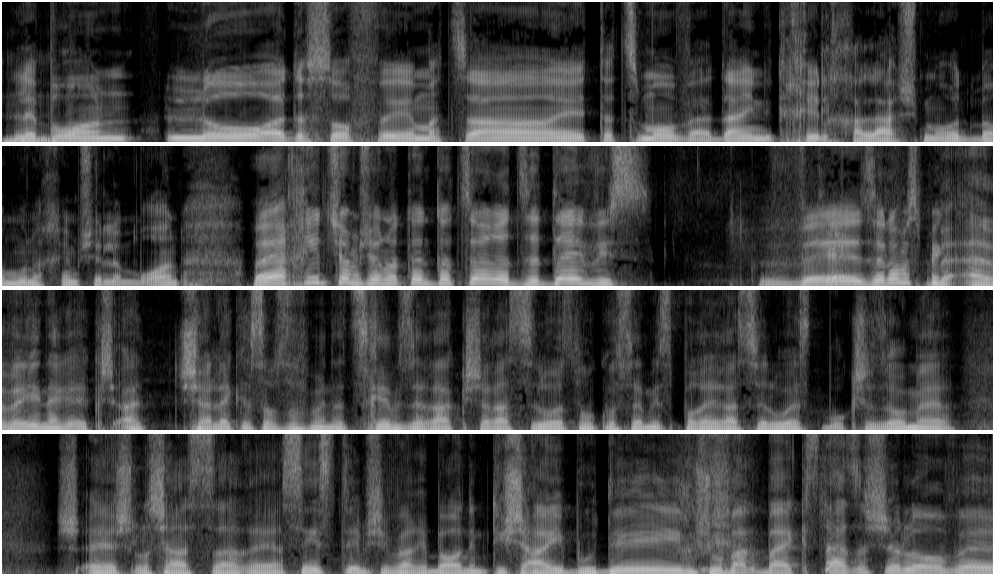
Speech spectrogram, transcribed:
לברון לא עד הסוף מצא את עצמו ועדיין התחיל חלש מאוד במונחים של לברון, והיחיד שם שנותן תוצרת זה דייוויס. וזה לא מספיק. והנה, כש- כשהלקר סוף סוף מנצחים, זה רק כשראסל ווסטבוק עושה מספרי ראסל ווסטבוק, שזה אומר ש- אה, 13 אסיסטים, 7 ריבאונים, 9 עיבודים, שהוא בא- באקסטזה שלו, ו...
